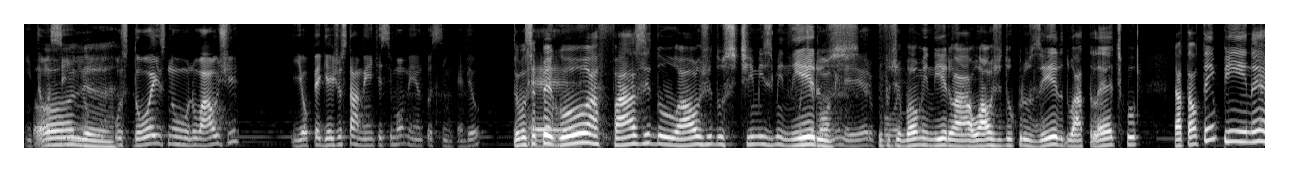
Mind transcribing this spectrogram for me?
Então, Olha. assim, os dois no, no auge, e eu peguei justamente esse momento, assim, entendeu? Então você É. pegou a fase do auge dos times mineiros. Futebol mineiro, do foi, futebol foi. mineiro, a- o auge do Cruzeiro, do Atlético. Já tá um tempinho, né?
